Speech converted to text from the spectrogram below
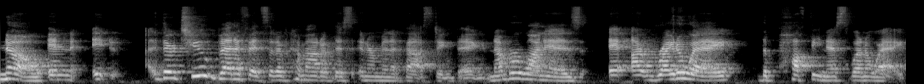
No, and it, there are two benefits that have come out of this intermittent fasting thing. Number one is it, I, right away the puffiness went away.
